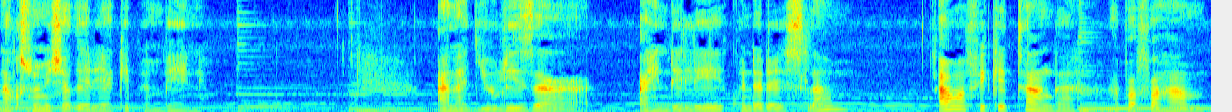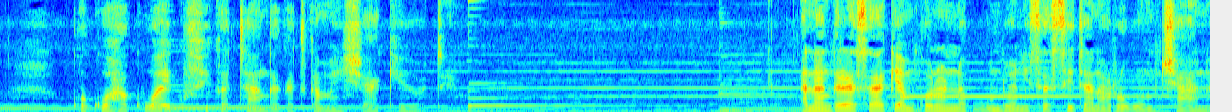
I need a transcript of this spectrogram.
na kusimamisha gari yake pembeni. Anajiuliza aendelee kwenda Dar es Salaam au afike Tanga. apafahamu kwa kuwa hakuwahi kufika Tanga katika maisha yake yote. Anaangalia saa yake ya mkononi na kugundua ni saa sita na robo mchana.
